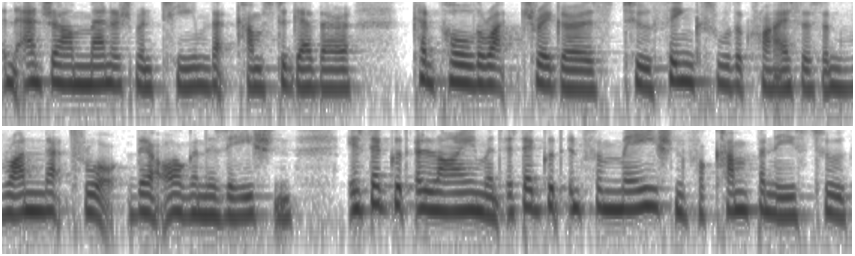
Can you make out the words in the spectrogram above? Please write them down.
an agile management team that comes together, can pull the right triggers to think through the crisis and run that through their organization? Is there good alignment? Is there good information for companies to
